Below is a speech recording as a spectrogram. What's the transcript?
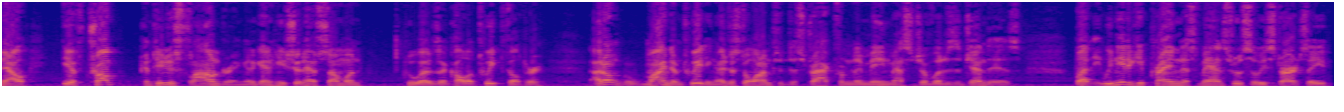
Now, if Trump continues floundering, and again, he should have someone who, as I call a tweet filter. I don't mind him tweeting. I just don't want him to distract from the main message of what his agenda is. But we need to keep praying this man through so he starts a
